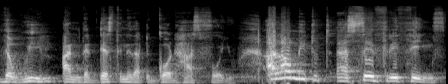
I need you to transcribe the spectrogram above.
the will and the destiny that God has for you. Allow me to uh, say three things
